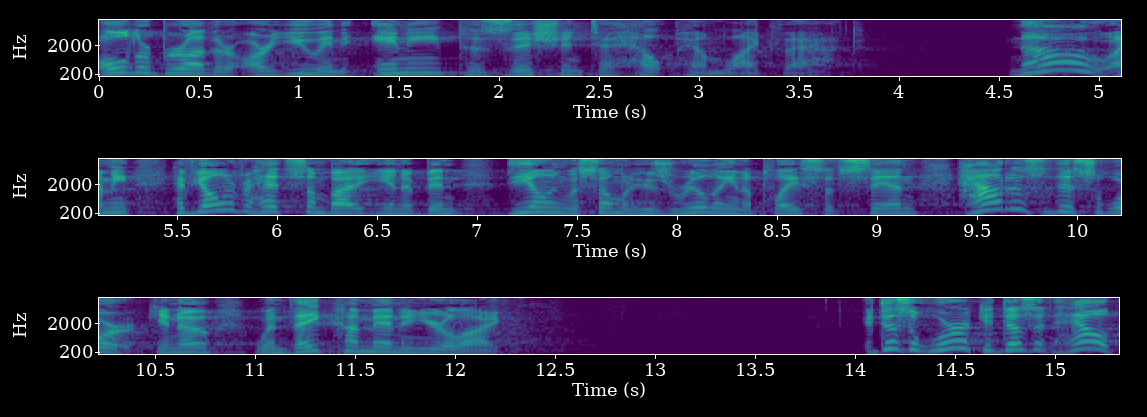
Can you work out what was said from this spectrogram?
older brother, are you in any position to help him like that? No. I mean, have y'all ever had somebody, you know, been dealing with someone who's really in a place of sin? How does this work? You know, when they come in and you're like, it doesn't work. It doesn't help.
